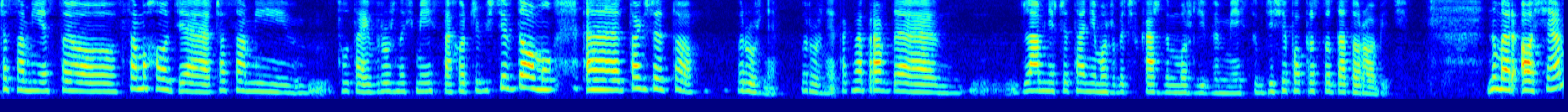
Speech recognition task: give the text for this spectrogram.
Czasami jest to w samochodzie, czasami tutaj w różnych miejscach, oczywiście w domu. Także to różnie, różnie. Tak naprawdę dla mnie czytanie może być w każdym możliwym miejscu, gdzie się po prostu da to robić. Numer 8.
